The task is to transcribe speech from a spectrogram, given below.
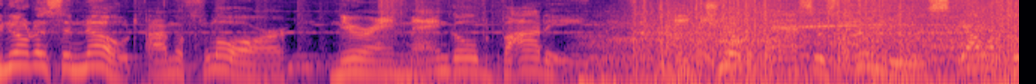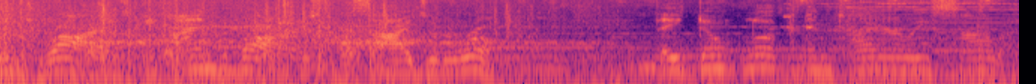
You notice a note on the floor near a mangled body. A chill passes through you as skeletons rise behind the bars to the sides of the room. They don't look entirely solid.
